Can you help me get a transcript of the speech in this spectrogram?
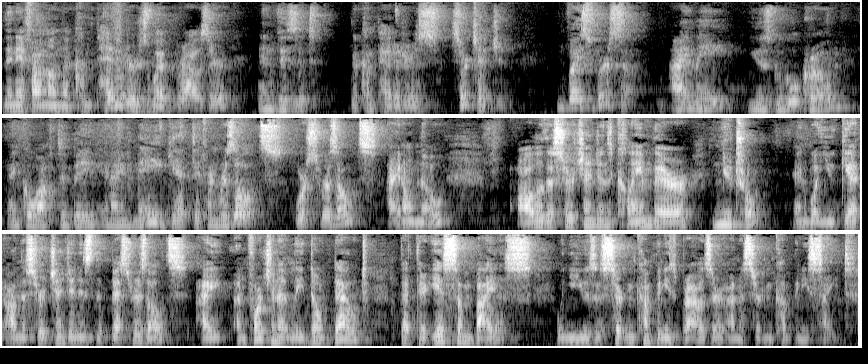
than if I'm on the competitor's web browser and visit the competitor's search engine. And vice versa. I may use Google Chrome and go off to Bing and I may get different results. Worse results? I don't know. All of the search engines claim they're neutral and what you get on the search engine is the best results. I unfortunately don't doubt that there is some bias when you use a certain company's browser on a certain company's site.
